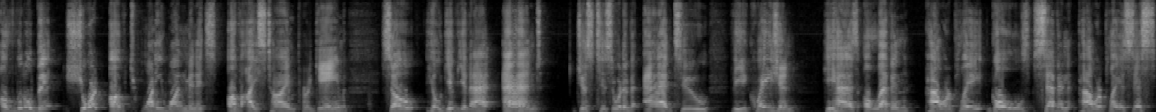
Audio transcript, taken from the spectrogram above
a little bit short of 21 minutes of ice time per game. So he'll give you that. And just to sort of add to the equation, he has 11 power play goals, seven power play assists,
